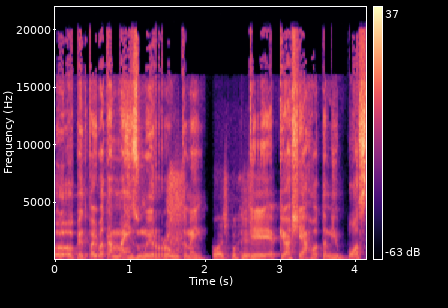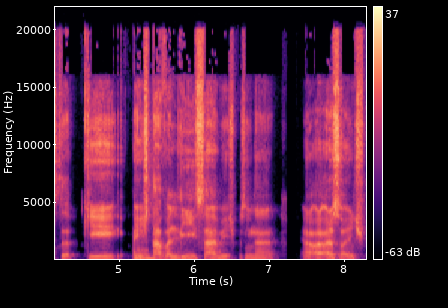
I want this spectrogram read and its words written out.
ô, ô, Pedro, pode botar mais um errou também? Pode, por quê? Porque, é porque eu achei a rota meio bosta, que a hum. gente tava ali, sabe, tipo assim, na... Olha só, a gente,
